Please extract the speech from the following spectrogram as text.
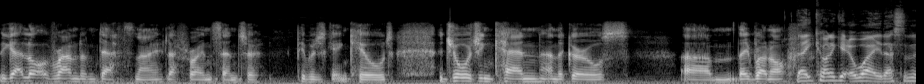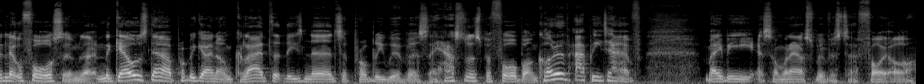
We get a lot of random deaths now, left, right, and centre. People just getting killed. George and Ken and the girls, um, they run off. They kind of get away. That's the little foursome. And the girls now are probably going, I'm glad that these nerds are probably with us. They hassled us before, but I'm kind of happy to have maybe someone else with us to fight our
